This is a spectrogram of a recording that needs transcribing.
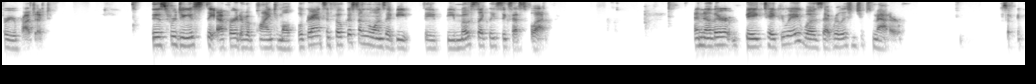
for your project. This reduced the effort of applying to multiple grants and focused on the ones that be, they'd be most likely successful at. Another big takeaway was that relationships matter. Sorry.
